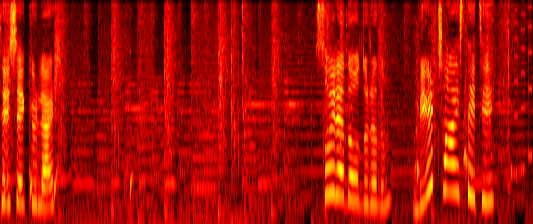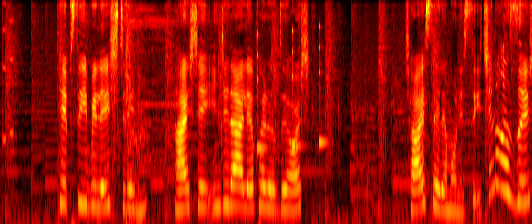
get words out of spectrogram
Teşekkürler. Suyla dolduralım. Bir çay seti. Tepsiyi birleştirelim. Her şey incilerle parıldıyor. Çay seremonisi için hazır.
